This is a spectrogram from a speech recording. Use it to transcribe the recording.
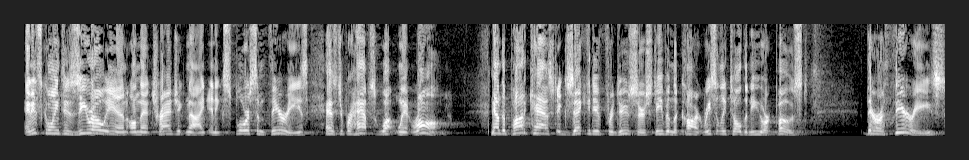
And it's going to zero in on that tragic night and explore some theories as to perhaps what went wrong. Now, the podcast executive producer, Stephen LaCarte, recently told the New York Post there are theories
